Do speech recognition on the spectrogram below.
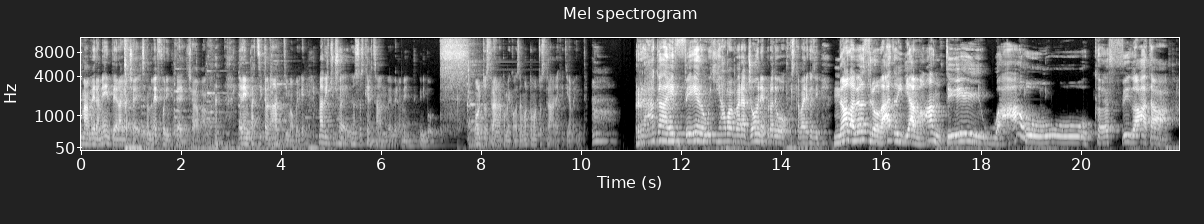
ma veramente raga cioè secondo me è fuori di te cioè, era impazzita un attimo perché ma vi cioè non sto scherzando è veramente quindi boh molto strana come cosa molto molto strana effettivamente Raga, è vero, WikiHow aveva ragione, però devo scavare così. No, avevo trovato i diamanti! Wow! Che figata!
